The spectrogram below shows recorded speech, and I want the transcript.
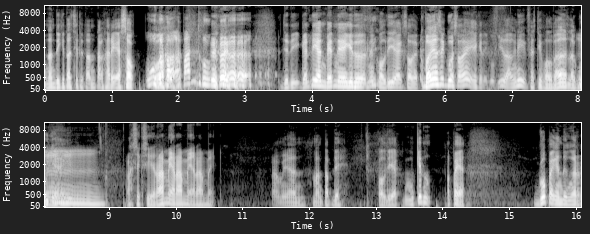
nanti kita cerita tentang hari esok. Waduh Wah, apaan tuh? Jadi gantian bandnya gitu. Ini kalau dia soalnya. Kebayang sih gue soalnya ya kayak gue bilang ini festival banget lagunya gitu. Hmm, asik sih. Rame rame rame. Ramean. Mantap deh kalau dia. Mungkin apa ya gue pengen denger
